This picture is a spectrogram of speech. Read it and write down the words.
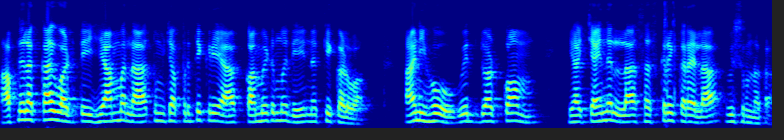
आपल्याला काय वाटते हे आम्हाला तुमच्या प्रतिक्रिया कॉमेंटमध्ये नक्की कळवा. आणि हो विथ डॉट कॉम या चॅनलला सबस्क्राईब करायला विसरू नका.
